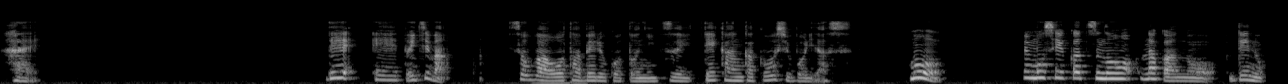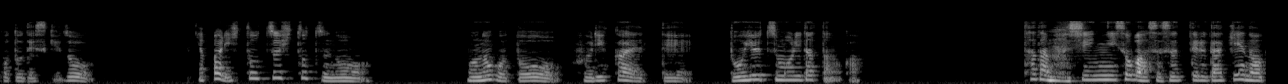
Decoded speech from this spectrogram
はい。で、えっ、ー、と、1番。蕎麦を食べることについて感覚を絞り出す。もう、これも生活の中のでのことですけど、やっぱり一つ一つの物事を振り返ってどういうつもりだったのか。ただ無心にそばすすってるだけの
